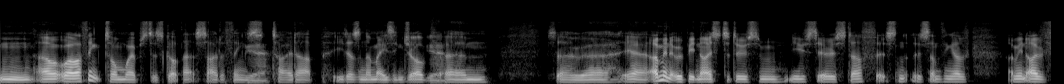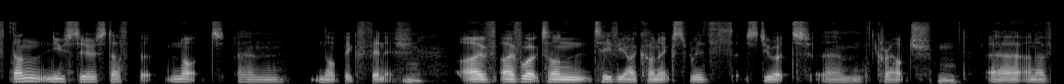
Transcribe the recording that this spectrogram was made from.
Mm, oh, well I think Tom Webster's got that side of things Yeah. tied up. He does an amazing job. Yeah. Um, so uh, yeah, I mean it would be nice to do some new series stuff. It's, it's something I've, I mean I've done new series stuff, but not um, not Big Finish. Mm. I've I've worked on TV iconics with Stuart um, Crouch, Mm. uh, and I've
